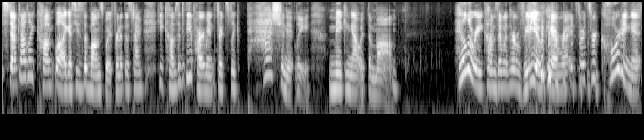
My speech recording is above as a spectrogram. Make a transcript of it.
stepdad like come well i guess he's the mom's boyfriend at this time he comes into the apartment starts like passionately making out with the mom hilary comes in with her video camera and starts recording it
